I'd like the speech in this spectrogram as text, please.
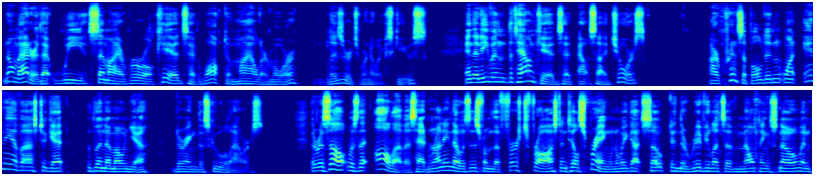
No matter that we semi rural kids had walked a mile or more, blizzards were no excuse, and that even the town kids had outside chores. Our principal didn't want any of us to get the pneumonia during the school hours. The result was that all of us had runny noses from the first frost until spring when we got soaked in the rivulets of melting snow and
